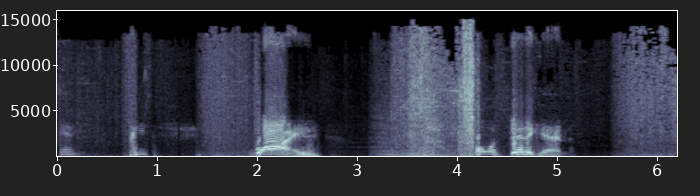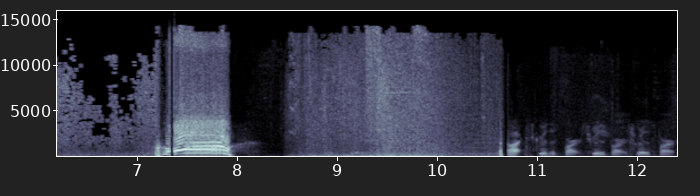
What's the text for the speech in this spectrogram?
Piece of shit. Why? Almost dead again. Oh! No, screw this part, screw this part, screw this part.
